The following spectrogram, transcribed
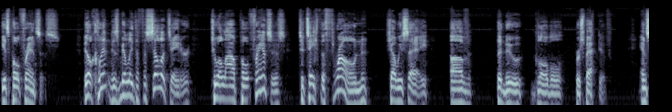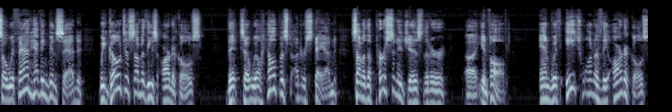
it's Pope Francis. Bill Clinton is merely the facilitator to allow Pope Francis to take the throne, shall we say, of the new global perspective. And so, with that having been said, we go to some of these articles that uh, will help us to understand some of the personages that are uh, involved. And with each one of the articles,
